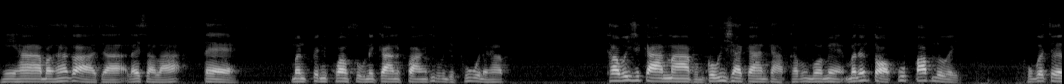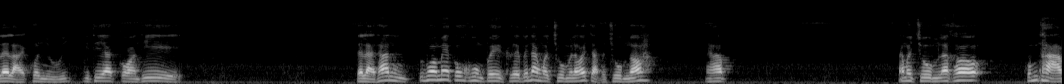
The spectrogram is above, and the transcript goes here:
เฮฮาบางครั้งก็อาจจะไร้สาระ แต่มันเป็นความสุขในการฟังที่ผมจะพูดนะครับ ถ้าวิชาการมาผมก็วิชาการกลับครับคุณพ่อแม่มันต้องตอบปุ๊บปั๊บเลย ผมก็เจอหลาย ๆ คนอยู่วิทยากรที่หลายๆท่านคุณพ่อแม่ก็คงไปเคยไปนั่งประชุมแล้วก็จัดประชุมเนาะนะครับนั่งประชุมแล้วเขาผมถาม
